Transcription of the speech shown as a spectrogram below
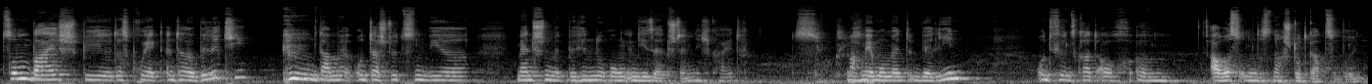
Zum Beispiel das Projekt Enterability. Damit unterstützen wir Menschen mit Behinderung in die Selbstständigkeit. Das Klasse. machen wir im Moment in Berlin und führen es gerade auch ähm, aus, um das nach Stuttgart zu bringen.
